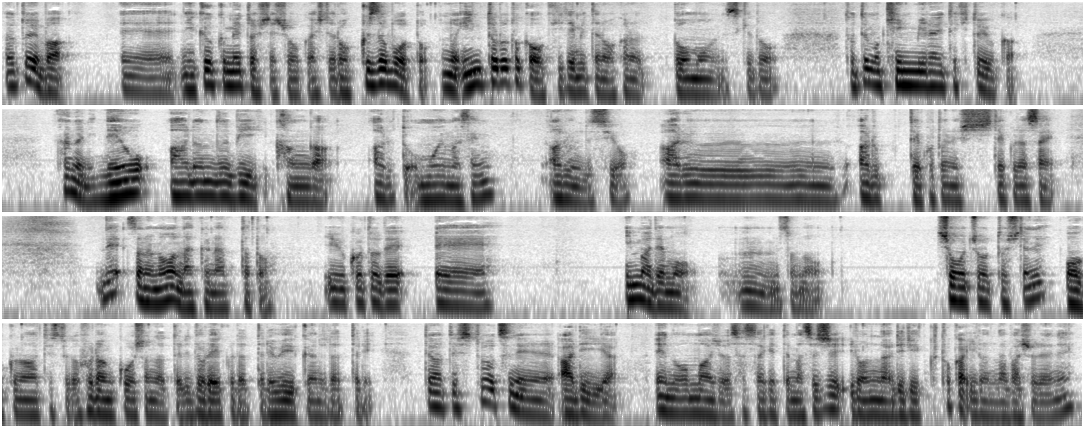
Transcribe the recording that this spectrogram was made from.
例えば、えー、2曲目として紹介した「ロック・ザ・ボート」のイントロとかを聞いてみたら分かると思うんですけどとても近未来的というかかなりネオ R&B 感があると思いません？あるんですよ。あるあるってことにしてください。でそのまま亡くなったということで、えー、今でも、うん、その象徴としてね多くのアーティストがフランク・オーシャンだったりドレイクだったりウィークエンドだったりでアーティストは常にアリーやへのオマージュを捧げてますしいろんなリリックとかいろんな場所でね。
